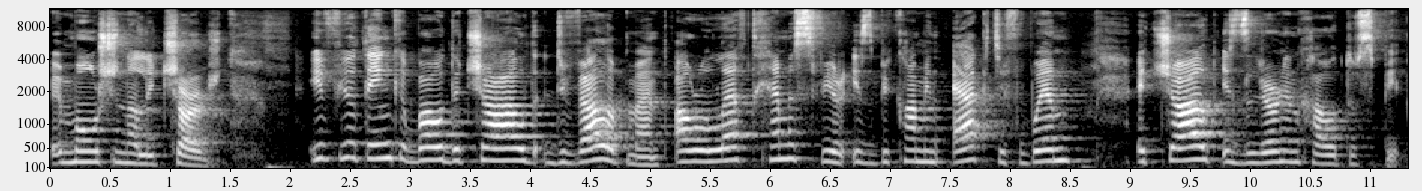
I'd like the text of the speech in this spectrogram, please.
emotionally charged. If you think about the child development, our left hemisphere is becoming active when a child is learning how to speak.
